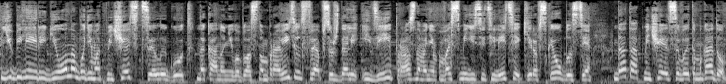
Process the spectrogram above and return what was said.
Юбилей региона будем отмечать целый год. Накануне в областном правительстве обсуждали идеи празднования 80-летия Кировской области. Дата отмечается в этом году.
